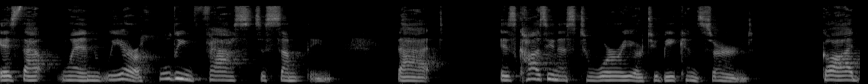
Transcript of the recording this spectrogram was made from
is that when we are holding fast to something that is causing us to worry or to be concerned, God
